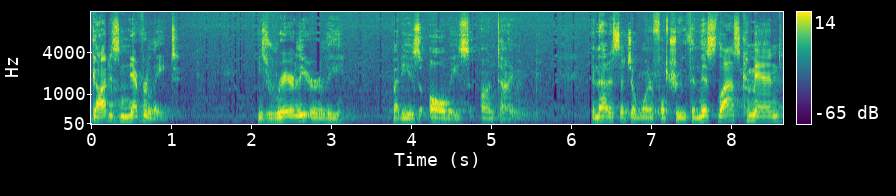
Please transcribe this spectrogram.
God is never late. He's rarely early, but he is always on time. And that is such a wonderful truth. And this last command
